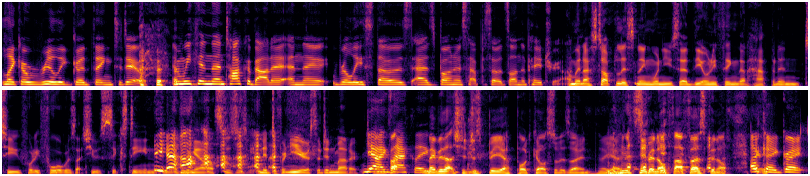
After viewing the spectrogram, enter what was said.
like a really good thing to do. and we can then talk about it and they release those as bonus episodes on the Patreon. I mean, I stopped listening when you said the only thing that happened in 244 was that she was 16 and everything else was just in a different year, so it didn't matter. yeah, In fact, exactly. maybe that should just be a podcast of its own. There you go. spin off, that first spin off. okay, great.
